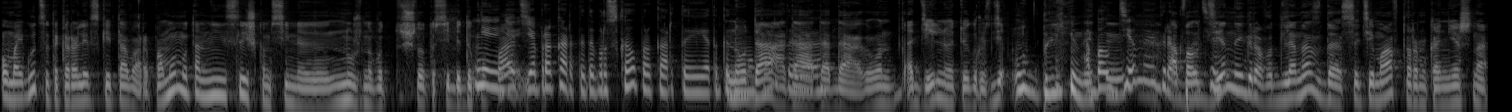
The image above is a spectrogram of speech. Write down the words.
«О My Goods» — это королевские товары. По-моему, там не слишком сильно нужно вот что-то себе докупать. Не-не-не, я про карты, ты просто сказал про карты, я так Ну да, карты... да, да, да, он отдельную эту игру сделал. Ну, блин, Обалденная это... игра, Обалденная игра. Вот для нас, да, с этим автором, конечно,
